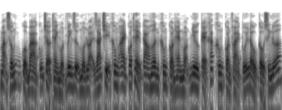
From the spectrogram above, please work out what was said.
mạng sống của bà cũng trở thành một vinh dự một loại giá trị không ai có thể cao hơn không còn hèn mọn như kẻ khác không còn phải túi đầu cầu sinh nữa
